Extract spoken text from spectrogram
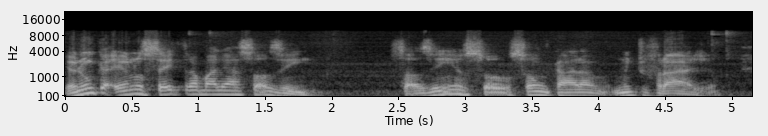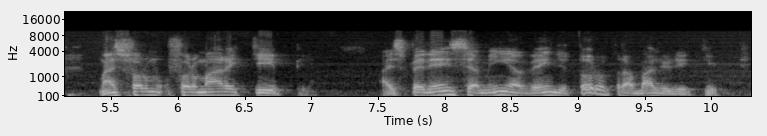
Eu nunca, eu não sei trabalhar sozinho. Sozinho eu sou, sou um cara muito frágil, mas form, formar equipe. A experiência minha vem de todo o trabalho de equipe.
